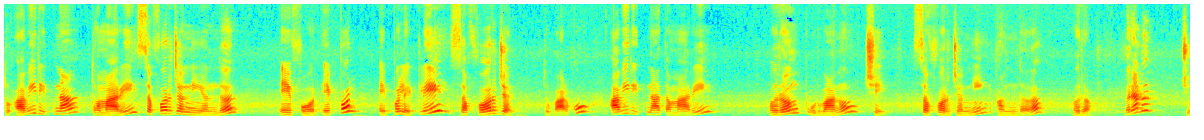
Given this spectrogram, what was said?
તો આવી રીતના તમારે સફરજનની અંદર એ ફોર એપલ એપલ એટલે સફરજન. તો બાળકો, આવી રીતના તમારે રંગ પૂરવાનો છે સફરજનની અંદર રંગ બરાબર? જો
